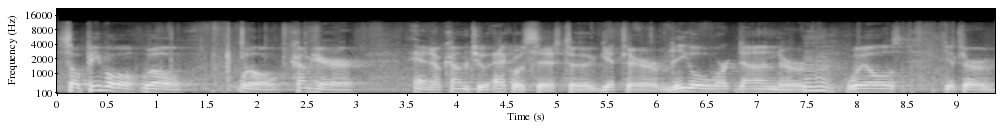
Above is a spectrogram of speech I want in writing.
so people will, will come here and they'll come to Ecuassist to get their legal work done, their Mm-hmm. wills, get their,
